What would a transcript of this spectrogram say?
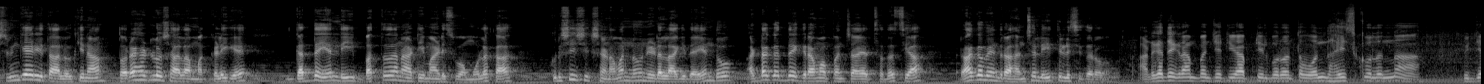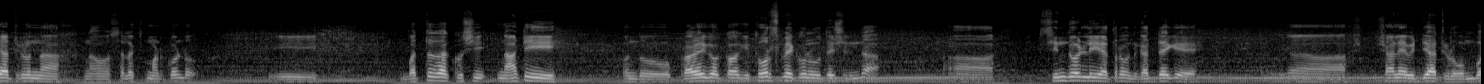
ಶೃಂಗೇರಿ ತಾಲೂಕಿನ ತೊರೆಹಡ್ಲು ಶಾಲಾ ಮಕ್ಕಳಿಗೆ ಗದ್ದೆಯಲ್ಲಿ ಭತ್ತದ ನಾಟಿ ಮಾಡಿಸುವ ಮೂಲಕ ಕೃಷಿ ಶಿಕ್ಷಣವನ್ನು ನೀಡಲಾಗಿದೆ ಎಂದು ಅಡ್ಡಗದ್ದೆ ಗ್ರಾಮ ಪಂಚಾಯತ್ ಸದಸ್ಯ ರಾಘವೇಂದ್ರ ಹಂಚಲಿ ತಿಳಿಸಿದರು. ಅಡ್ಡಗದ್ದೆ ಗ್ರಾಮ ಪಂಚಾಯತಿ ವ್ಯಾಪ್ತಿಯಲ್ಲಿ ಬರುವಂಥ ಒಂದು ಹೈಸ್ಕೂಲನ್ನು ವಿದ್ಯಾರ್ಥಿಗಳನ್ನು ನಾವು ಸೆಲೆಕ್ಟ್ ಮಾಡಿಕೊಂಡು ಈ ಭತ್ತದ ಕೃಷಿ ನಾಟಿ ಒಂದು ಪ್ರಾಯೋಗಿಕವಾಗಿ ತೋರಿಸ್ಬೇಕು ಅನ್ನೋ ಉದ್ದೇಶದಿಂದ ಸಿಂಧೊಳ್ಳಿ ಹತ್ರ ಒಂದು ಗದ್ದೆಗೆ ಶಾಲೆಯ ವಿದ್ಯಾರ್ಥಿಗಳು ಒಂಬ,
